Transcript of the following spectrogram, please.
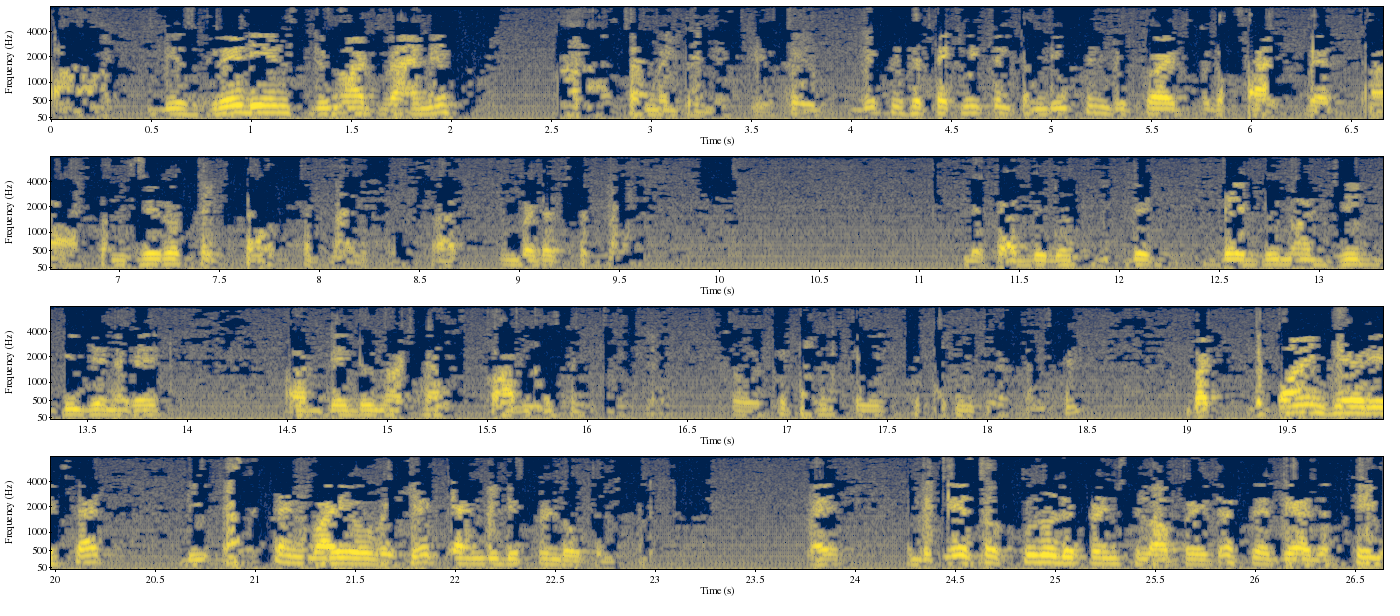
uh, these gradients do not vanish uh, simultaneously. So this is a technical condition required for the fact that uh, some zero six are submanifolds, are embedded that they, they, they do not degenerate or they do not have and So it's a technical, assumption. But the point here is that the x and y over here can be different open right? In the case of pseudo differential operators, that they are the same.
